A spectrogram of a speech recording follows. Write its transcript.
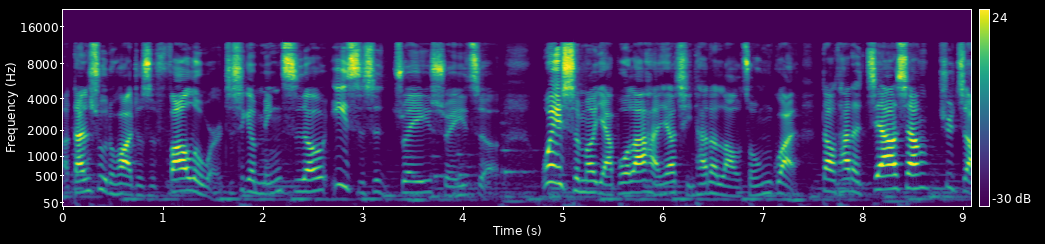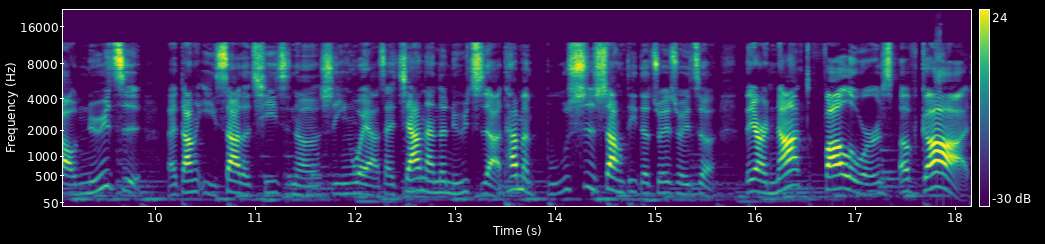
啊，单数的话就是 follower，这是一个名词哦，意思是追随者。为什么亚伯拉罕要请他的老总管到他的家乡去找女子来当以撒的妻子呢？是因为啊，在迦南的女子啊，她们不是上帝的追随者，They are not followers of God.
